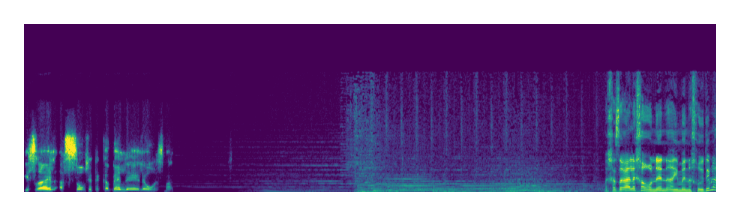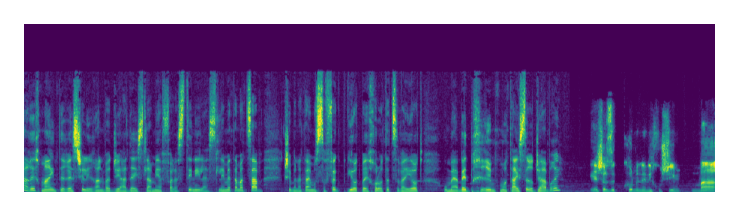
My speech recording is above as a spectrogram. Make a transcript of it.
ישראל אסור שתקבל אה, לאורך זמן. בחזרה אליך רונן, האם אנחנו יודעים להעריך מה האינטרס של איראן והג'יהאד האסלאמי הפלסטיני להסלים את המצב, כשבינתיים הוא סופג פגיעות ביכולות הצבאיות ומאבד בכירים כמו טייסר ג'אברי? יש על זה כל מיני ניחושים מה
